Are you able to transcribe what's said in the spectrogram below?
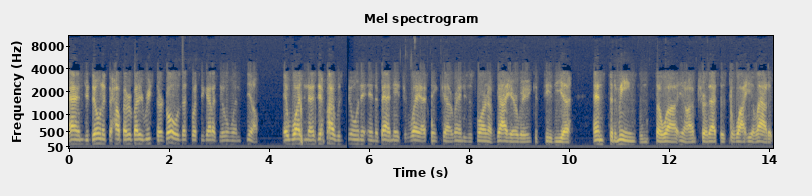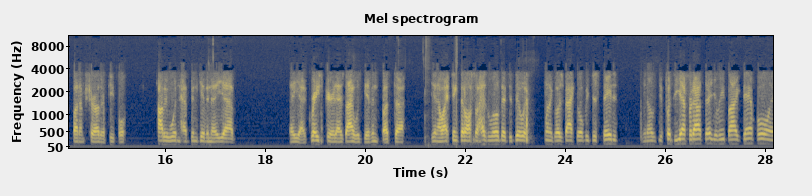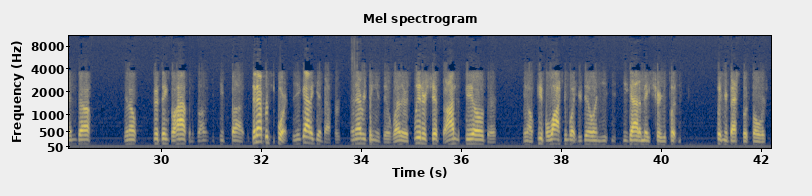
and you're doing it to help everybody reach their goals, that's what you got to do. When you know it wasn't as if I was doing it in a bad natured way. I think uh, Randy's a smart enough guy here where he could see the uh, ends to the means, and so uh, you know I'm sure that's as to why he allowed it. But I'm sure other people probably wouldn't have been given a uh, a uh, grace period as I was given. But uh, you know, I think that also has a little bit to do with when it goes back to what we just stated. You know, you put the effort out there, you lead by example, and uh, you know, good things will happen as long as you keep. Uh, it's an effort sport, so you got to give effort in everything you do, whether it's leadership on the field or you know people watching what you're doing. You, you got to make sure you're putting putting your best foot forward.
